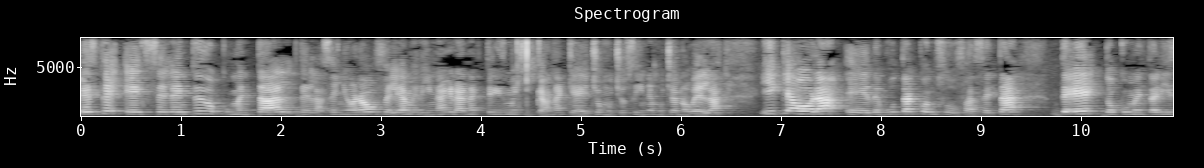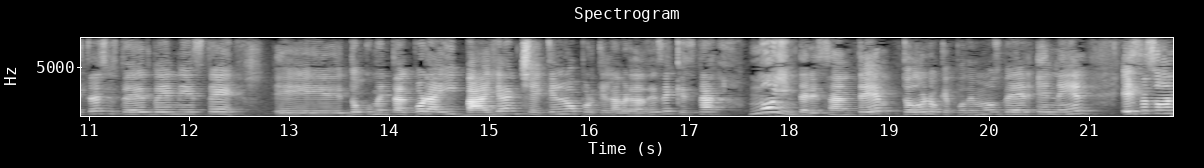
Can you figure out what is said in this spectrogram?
Este excelente documental de la señora Ofelia Medina, gran actriz mexicana que ha hecho mucho cine, mucha novela y que ahora eh, debuta con su faceta de documentarista. Si ustedes ven este eh, documental por ahí, vayan, chequenlo, porque la verdad es de que está muy interesante todo lo que podemos ver en él. Estas son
